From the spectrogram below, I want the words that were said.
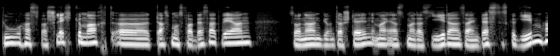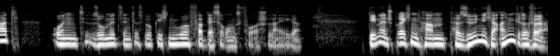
du hast was schlecht gemacht, äh, das muss verbessert werden, sondern wir unterstellen immer erstmal, dass jeder sein Bestes gegeben hat und somit sind es wirklich nur Verbesserungsvorschläge. Dementsprechend haben persönliche Angriffe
